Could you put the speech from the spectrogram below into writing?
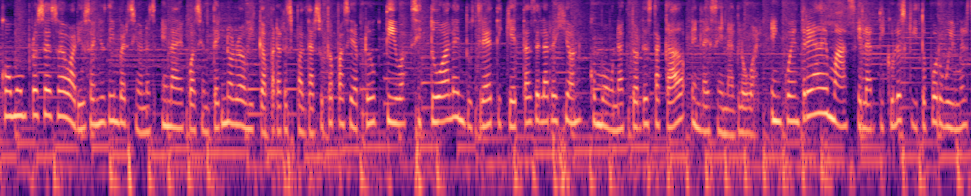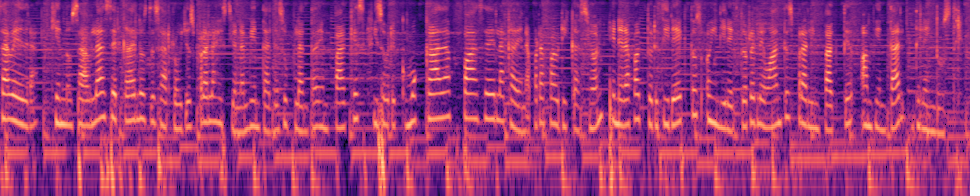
cómo un proceso de varios años de inversiones en adecuación tecnológica para respaldar su capacidad productiva sitúa a la industria de etiquetas de la región como un actor destacado en la escena global. Encuentre además el artículo escrito por Wilmer Saavedra, quien nos habla acerca de los desarrollos para la gestión ambiental de su planta de empaques y sobre cómo cada fase de la cadena para fabricación genera factores directos o indirectos relevantes para el impacto ambiental de la industria.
